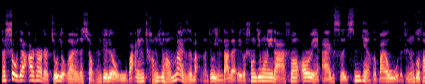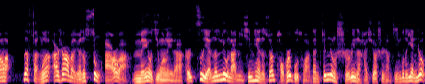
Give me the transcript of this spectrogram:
那售价二十二点九九万元的小鹏 G 六五八零长续航 Max 版呢，就已经搭载这个双激光雷达、双 Orin X 芯片和八幺五五的智能座舱了。那反观二十二万元的宋 L 啊，没有激光雷达，而自研的六纳米芯片呢，虽然跑分不错啊，但真正实力呢，还需要市场进一步的验证。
